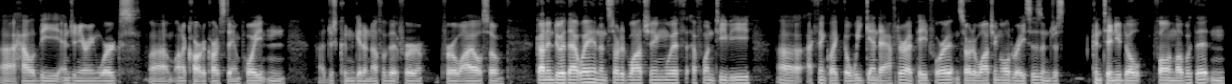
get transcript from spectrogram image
uh, how the engineering works um, on a car to car standpoint, and I just couldn't get enough of it for for a while. So got into it that way, and then started watching with F1 TV. Uh, I think like the weekend after I paid for it and started watching old races and just continued to fall in love with it and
